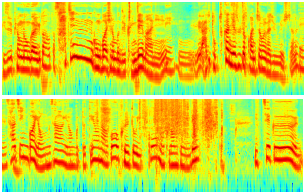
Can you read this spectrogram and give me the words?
미술 평론가이기도 하고 또 사진 공부하시는 분들이 굉장히 많이 네. 음, 아주 독특한 예술적 관점을 가지고 계시잖아요. 네, 사진과 영상 이런 것도 뛰어나고 글도 있고 뭐 그런 분인데 이 책은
